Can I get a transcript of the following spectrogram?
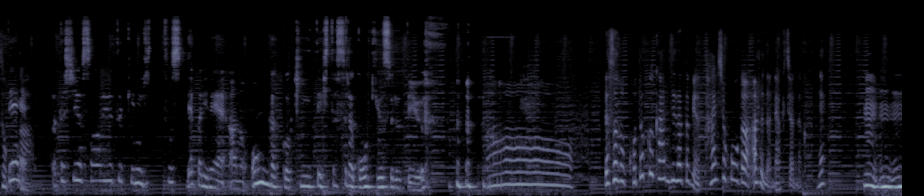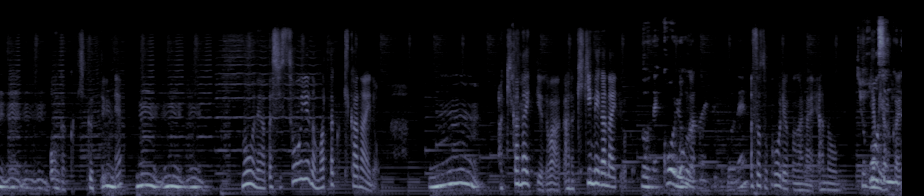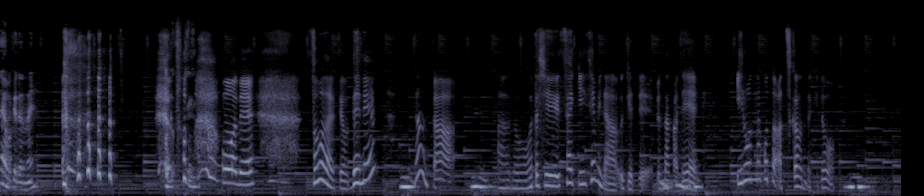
で。私はそういう時にひやっぱりねあの音楽を聴いてひたすら号泣するっていうああ。でその孤独感じた時の対処法があるんだね、あきちゃんだからね。うんうんうんうんうん音楽聴くっていうね。うんうんもうね、私そういうの全く聞かないの。うんうんあ、聞かないっていうのは、あの聞き目がないってこと。そうね効力がないってことね。あ、そうそう、効力がない。あの、処方箋がないわけだね そう。もうね、そうなんですよ。でね、うん。なんか、うん。あの、私最近セミナー受けてる中で、いろんなことを扱うんだけど、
